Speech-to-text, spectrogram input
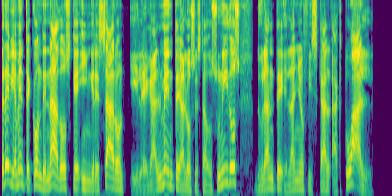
previamente condenados que ingresaron ilegalmente a los Estados Unidos durante el año fiscal actual.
